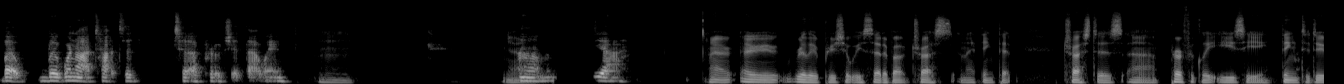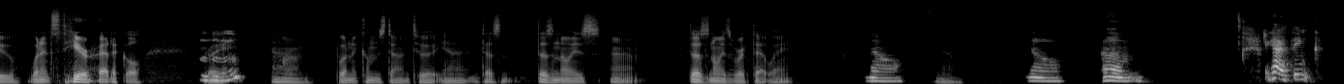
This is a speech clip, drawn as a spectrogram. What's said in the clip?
but but we're not taught to to approach it that way. Mm. Yeah. Um, yeah, I, I really appreciate what you said about trust, and I think that trust is a perfectly easy thing to do when it's theoretical, right? Mhm. Um, but when it comes down to it, yeah, it doesn't doesn't always um, doesn't always work that way. no, Yeah. no. Um, yeah, I think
